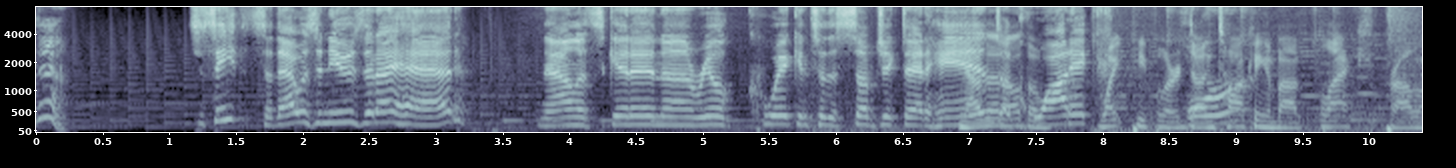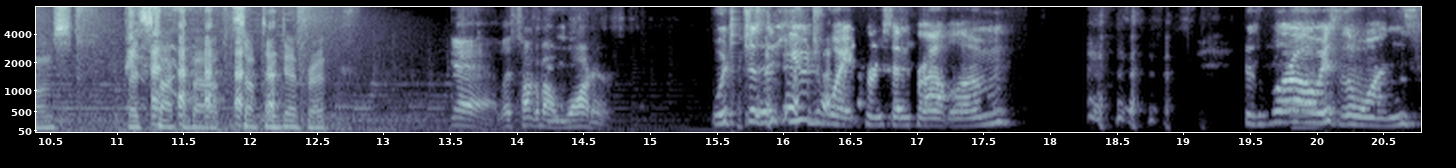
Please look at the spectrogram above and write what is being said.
Yeah. So see, so that was the news that I had. Now let's get in uh, real quick into the subject at Now hand: that all the aquatic. white people are done talking about black problems, let's talk about something different. Yeah, let's talk about water. which is a huge white person problem. Because we're always the ones.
